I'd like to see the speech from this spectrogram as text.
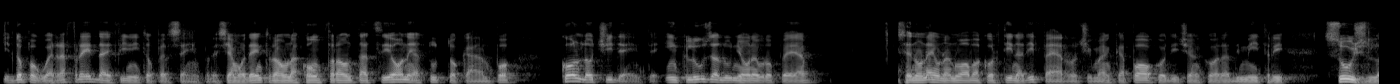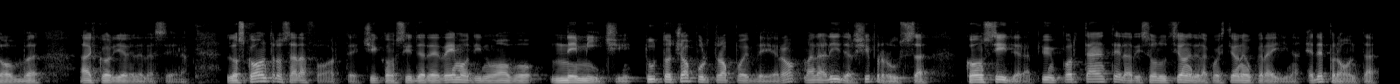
Il dopoguerra fredda è finito per sempre, siamo dentro a una confrontazione a tutto campo con l'Occidente, inclusa l'Unione Europea. Se non è una nuova cortina di ferro, ci manca poco, dice ancora Dmitry Sujlov al Corriere della Sera. Lo scontro sarà forte, ci considereremo di nuovo nemici. Tutto ciò purtroppo è vero, ma la leadership russa considera più importante la risoluzione della questione ucraina ed è pronta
